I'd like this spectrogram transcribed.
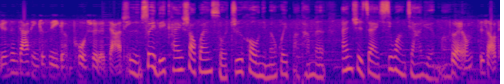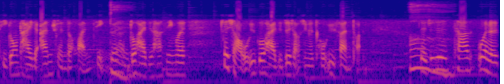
原生家庭就是一个很破碎的家庭。是，所以离开少管所之后，你们会把他们安置在希望家园吗？对，我们至少提供他一个安全的环境。对，很多孩子他是因为最小我遇过孩子最小是因为偷玉饭团。Oh. 对，就是他为了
